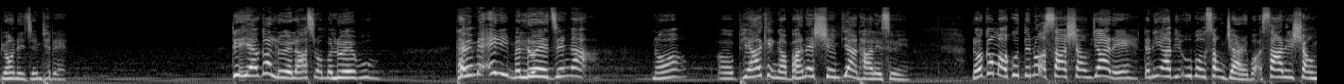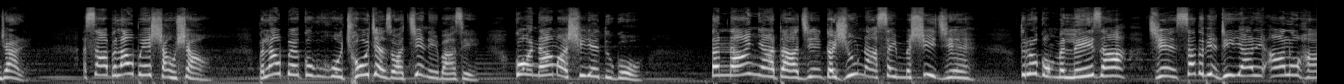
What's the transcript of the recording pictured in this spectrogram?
ပြောနေခြင်းဖြစ်တယ်တရားကလွယ်လားဆိုတော့မလွယ်ဘူးဒါပေမဲ့အဲ့ဒီမလွယ်ခြင်းကနော် ဟိုဘုရားခင်ကဘာနဲ့ရှင်ပြထားလဲဆိုရင်လောကမှာအခုသင်တို့အစာရှောင်ကြတယ်တနည်းအားဖြင့်ဥပုသ်ဆောင်ကြတယ်ပေါ့အစာတွေရှောင်ကြတယ်အစာဘလောက်ပဲရှောင်ရှောင်ဘလောက်ပဲကိုကိုကိုချိုးကြံစွာကျင့်နေပါစေကိုအနားမှာရှိတဲ့သူကိုတနာညာတာခြင်းဂယုဏစိတ်မရှိခြင်းသူတို့ကိုမလေးစားခြင်းစသဖြင့်ဒီຢာတွေအားလုံးဟာ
